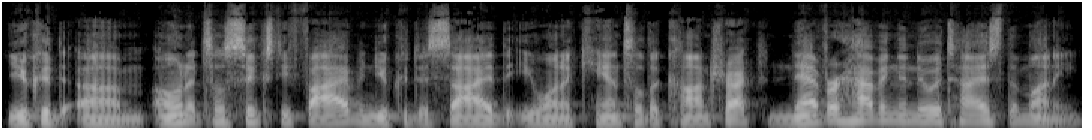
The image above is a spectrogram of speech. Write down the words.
You could um, own it till 65, and you could decide that you want to cancel the contract, never having annuitized the money.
